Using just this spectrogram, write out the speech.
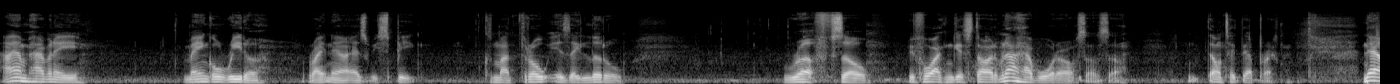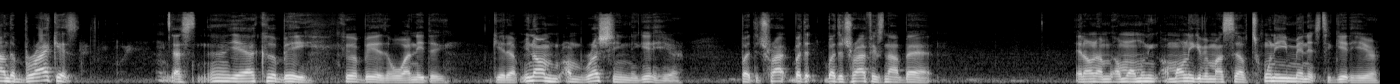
I am having a mango Rita right now as we speak because my throat is a little rough. So before I can get started, but I have water also, so don't take that personally. Now the brackets, that's uh, yeah, it could be, could be. Oh, I need to get up. You know, I'm I'm rushing to get here, but the tra- but the, but the traffic's not bad. And I'm, I'm only I'm only giving myself 20 minutes to get here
